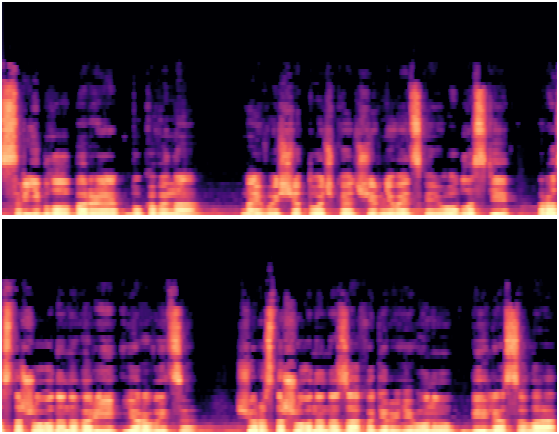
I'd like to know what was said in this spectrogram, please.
Срібло бере Буковина. Найвища точка Чернівецької області розташована на горі Яровиця, що розташована на заході регіону біля села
